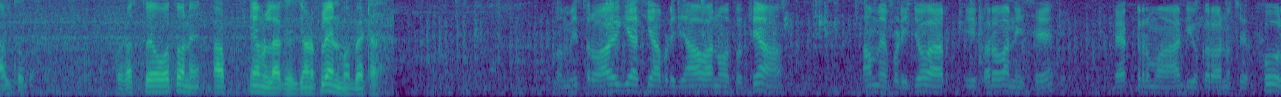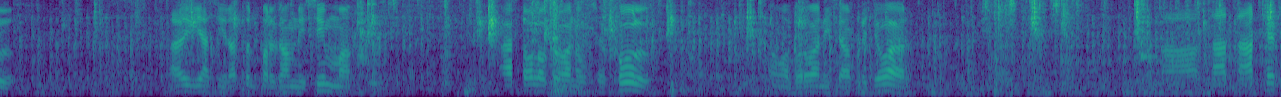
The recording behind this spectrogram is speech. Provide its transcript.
હાલતો હતો. રસ્તો એવો હતો ને આપ એમ લાગે જાણે પ્લેનમાં બેઠા તો મિત્રો આવી ગયા છીએ આપણે જ્યાં આવવાનું હતું ત્યાં. સામે પડી જોવાર એ ભરવાની છે. ટ્રેક્ટરમાં આડિયો કરવાનું છે ફૂલ આવી ગયા છીએ રતનપર ગામની સીમમાં આ ટોલો કરવાનો છે ફૂલ આમાં ભરવાની છે આપણી જોવાર. સાત આઠેક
